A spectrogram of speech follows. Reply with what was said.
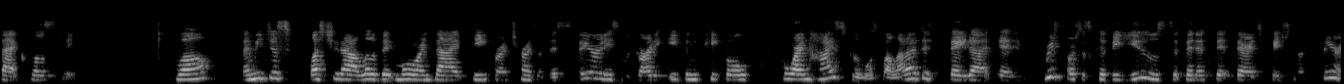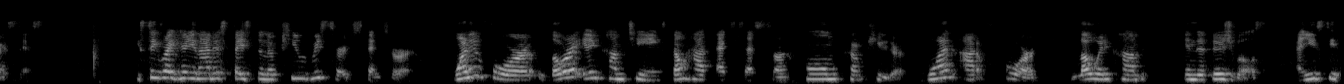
that closely. Well, let me just flush it out a little bit more and dive deeper in terms of disparities regarding even people who are in high schools. Well, a lot of this data and resources could be used to benefit their educational experiences. You see right here, United States in a Pew Research Center, one in four lower income teens don't have access to a home computer. One out of four low income individuals. And you see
